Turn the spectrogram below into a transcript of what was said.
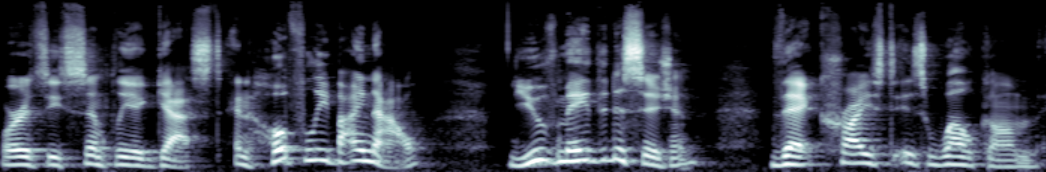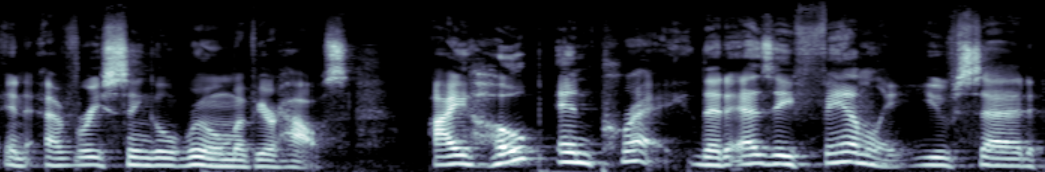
or is he simply a guest? And hopefully by now, You've made the decision that Christ is welcome in every single room of your house. I hope and pray that as a family, you've said,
